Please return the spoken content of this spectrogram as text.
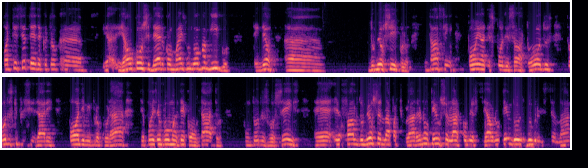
pode ter certeza que eu tô, uh, já, já, o considero como mais um novo amigo, entendeu? Uh, do meu ciclo. Então, assim, ponho à disposição a todos, todos que precisarem podem me procurar, depois eu vou manter contato com todos vocês. É, eu falo do meu celular particular, eu não tenho um celular comercial, não tenho dois números de celular,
